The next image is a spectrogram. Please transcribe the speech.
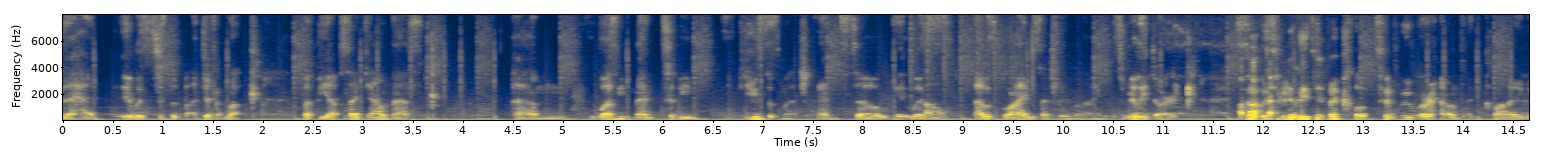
the head it was just a, a different look but the upside down mask um, wasn't meant to be used as much and so it was Oh. i was blind essentially in one eye it was really dark so it was really difficult to move around and climb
